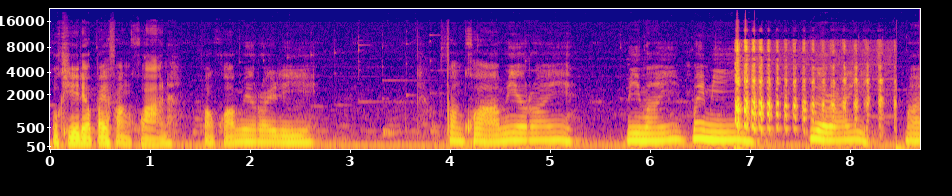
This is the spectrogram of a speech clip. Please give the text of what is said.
โอเค เดี๋ยวไปฝั่งขวานะ ฝั่งขวามีอะไรดี ฝั่งขวามีอะไร มีไหม ไม่มี เพื่ออะไร มา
